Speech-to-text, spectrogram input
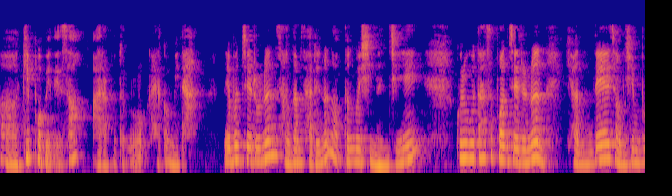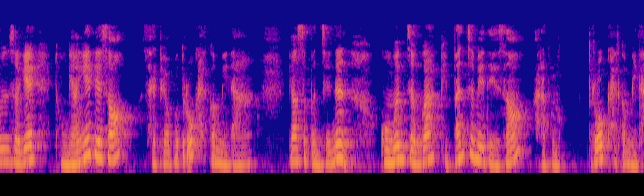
어, 기법에 대해서 알아보도록 할 겁니다. 네 번째로는 상담 사례는 어떤 것이 있는지 그리고 다섯 번째로는 현대 정신분석의 동향에 대해서 살펴보도록 할 겁니다. 여섯 번째는 공헌점과 비판점에 대해서 알아보도록 할 겁니다.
